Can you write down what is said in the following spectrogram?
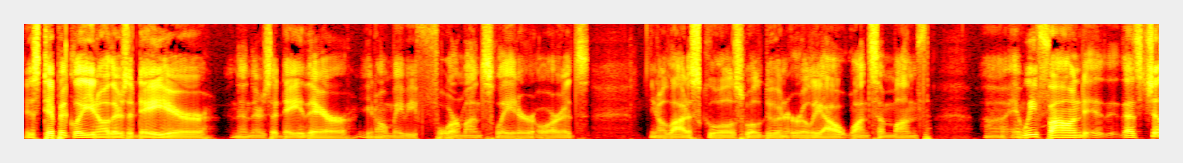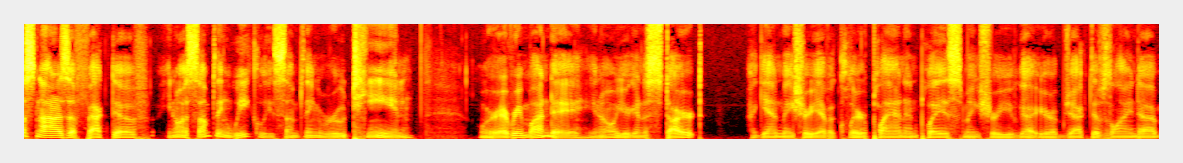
is typically, you know, there's a day here and then there's a day there, you know, maybe four months later, or it's, you know, a lot of schools will do an early out once a month. Uh, and we found that's just not as effective, you know, as something weekly, something routine, where every Monday, you know, you're going to start. Again, make sure you have a clear plan in place, make sure you've got your objectives lined up.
